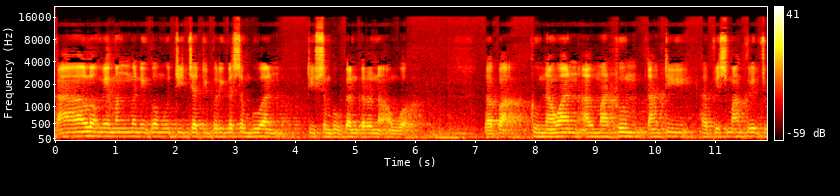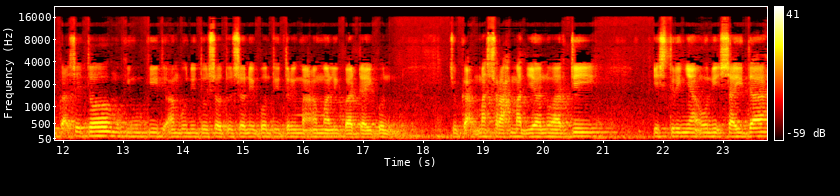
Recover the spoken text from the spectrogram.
kalau memang menika mujizat diberi kesembuhan disembuhkan karena Allah. Bapak Gunawan almarhum tadi habis maghrib juga sedo mugi-mugi diampuni dosa-dosa pun diterima amal ibadah pun juga Mas Rahmat Yanuardi istrinya Uni Saidah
